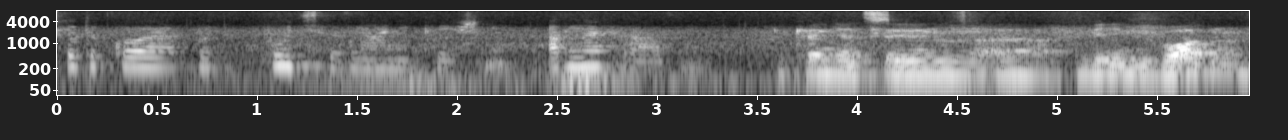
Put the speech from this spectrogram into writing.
что такое путь, путь сознания Кришны, одной фразой. Wir können jetzt in äh, wenigen Worten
